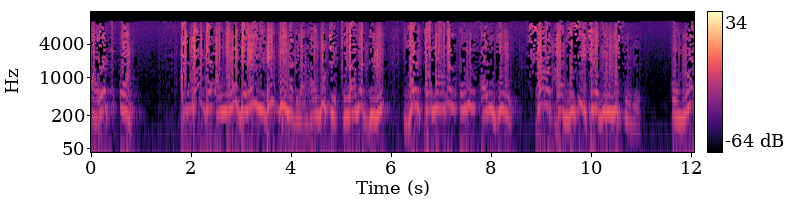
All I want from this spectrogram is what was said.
ayet 10. Allah ve Allah'ı gereği gibi bilmediler. Halbuki kıyamet günü yer tamamen onun avucu sağ kabzası içine bürünmüştür diyor. Onlar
